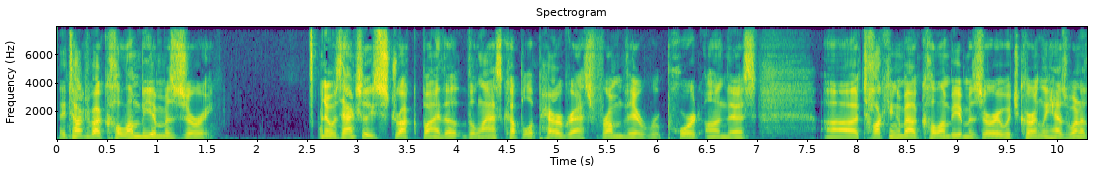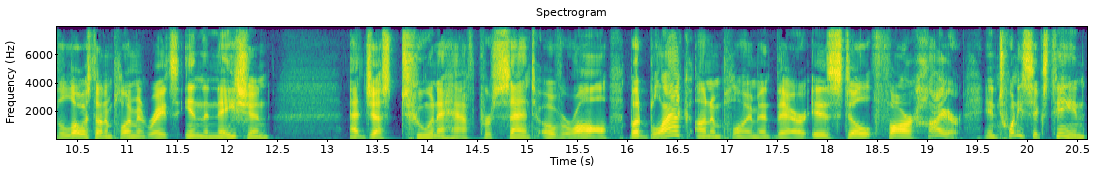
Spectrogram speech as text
they talked about Columbia, Missouri. And I was actually struck by the, the last couple of paragraphs from their report on this, uh, talking about Columbia, Missouri, which currently has one of the lowest unemployment rates in the nation at just 2.5% overall. But black unemployment there is still far higher. In 2016,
